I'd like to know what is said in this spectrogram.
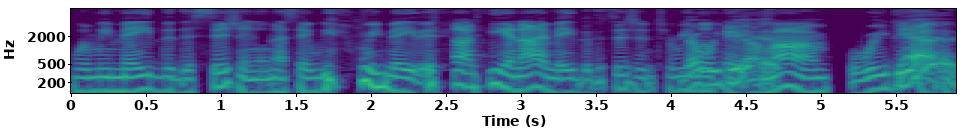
when we made the decision. And I say we we made it. He and I made the decision to relocate no, our mom. We did. Yeah.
